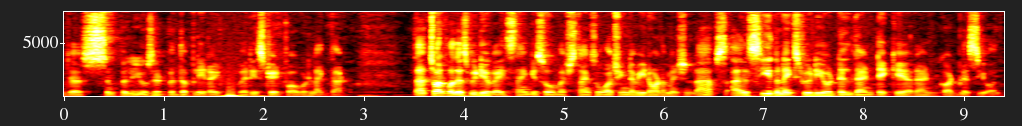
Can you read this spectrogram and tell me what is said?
just simply use it with the playwright. Very straightforward like that. That's all for this video guys. Thank you so much. Thanks for watching Naveen Automation Labs. I'll see you in the next video. Till then take care and God bless you all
